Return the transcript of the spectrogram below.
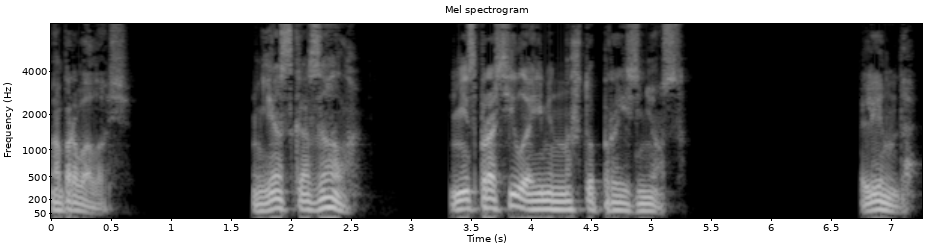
оборвалось. Я сказал, не спросил, а именно что произнес. Линда.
